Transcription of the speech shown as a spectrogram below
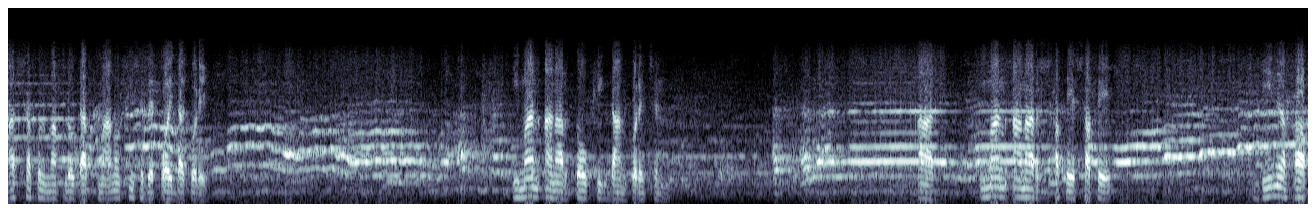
আশরাফুল মাকলুকাত মানুষ হিসেবে পয়দা করে। ইমান আনার তৌফিক দান করেছেন। আর ইমান আনার সাথে সাথে দিন হক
